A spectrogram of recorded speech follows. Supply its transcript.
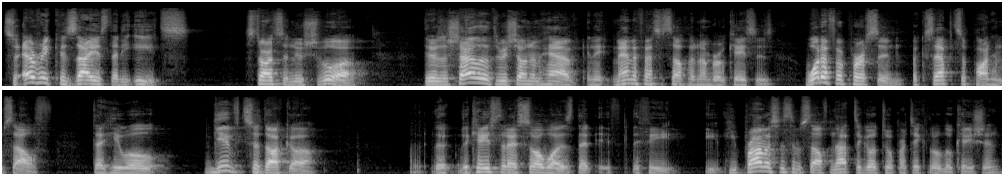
So every kazayas that he eats starts a new shvua. There's a shaila that the Rishonim have, and it manifests itself in a number of cases. What if a person accepts upon himself that he will give tzedakah? The, the case that I saw was that if, if he, he, he promises himself not to go to a particular location,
